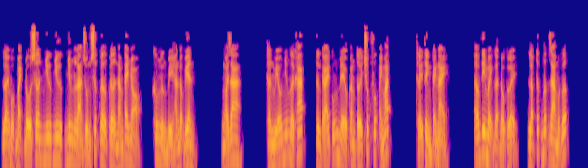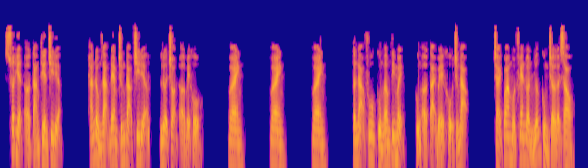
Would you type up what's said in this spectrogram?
lợi bột bạch đồ sơn như như, nhưng là dùng sức cơ cơ nắm tay nhỏ, không ngừng bị hắn động viên. Ngoài ra, thần miếu những người khác, từng cái cũng đều căng tới chúc phúc ánh mắt. Thấy tình cảnh này, âm ti mệnh gật đầu cười, lập tức bước ra một bước, xuất hiện ở táng thiên tri địa. Hắn đồng dạng đem chứng đạo tri địa lựa chọn ở bể khổ. Vê anh vê anh vê anh tần đạo phu cùng âm ti mệnh cùng ở tại bể khổ chứng đạo. Trải qua một phen luẩn nhưỡng cùng chờ đợi sau,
